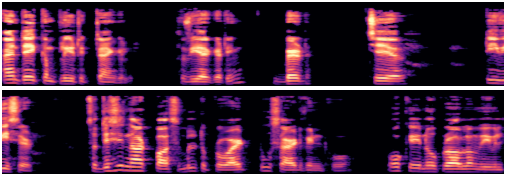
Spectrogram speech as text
and take complete rectangle. So we are getting bed, chair, TV set. So this is not possible to provide two side window okay no problem. We will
